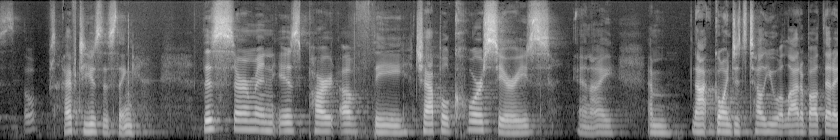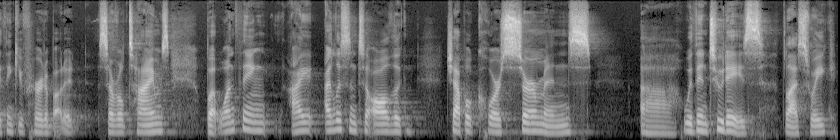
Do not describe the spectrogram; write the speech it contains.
This, oops, I have to use this thing. This sermon is part of the Chapel Core series, and I am not going to tell you a lot about that. I think you've heard about it several times. But one thing, I, I listened to all the Chapel Core sermons uh, within two days last week,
